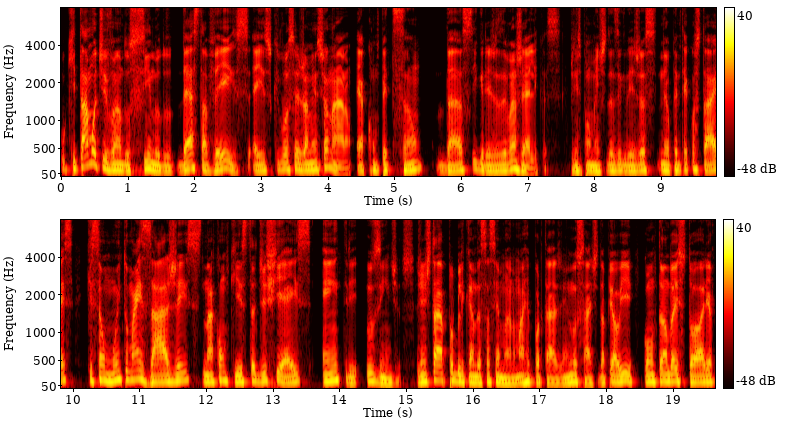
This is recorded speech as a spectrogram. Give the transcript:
o que está motivando o sínodo desta vez é isso que vocês já mencionaram: é a competição das igrejas evangélicas, principalmente das igrejas neopentecostais, que são muito mais ágeis na conquista de fiéis entre os índios. A gente está publicando essa semana uma reportagem no site da Piauí contando a história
